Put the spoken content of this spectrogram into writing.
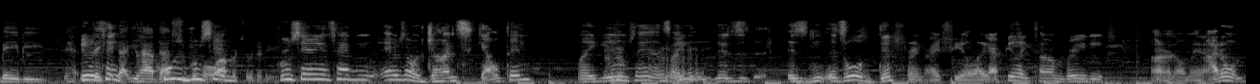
maybe You thinking think- that you have that who Super Bruce Bowl have- opportunity. Bruce Arians had in Arizona John Skelton. Like you know what I'm saying? It's like it's, it's it's a little different. I feel like I feel like Tom Brady. I don't know, man. I don't.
